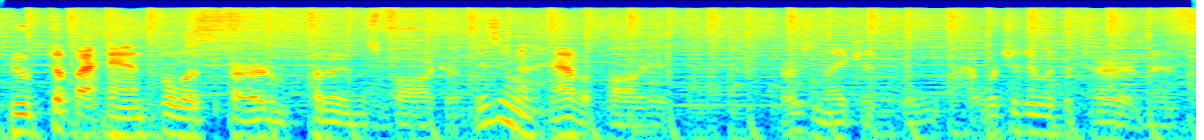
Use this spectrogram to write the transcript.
scooped up a handful of turd and put it in his pocket. He doesn't even have a pocket. Bro's naked. What'd you do with the turd, man?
